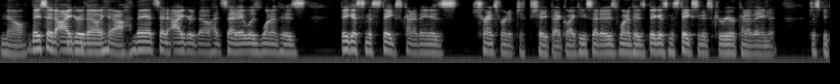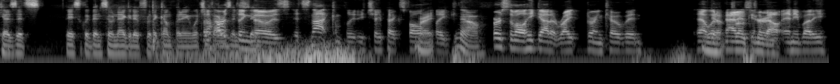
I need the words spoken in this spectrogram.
no. They said Iger though. Yeah, they had said Iger though had said it was one of his biggest mistakes, kind of thing, is transferring it to Chapek. Like he said, it is one of his biggest mistakes in his career, kind of thing, just because it's basically been so negative for the company. Which I the thought hard was thing interesting. though is it's not completely Chapek's fault. Right. Like no, first of all, he got it right during COVID. That would Yeah, have that is broken about anybody.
